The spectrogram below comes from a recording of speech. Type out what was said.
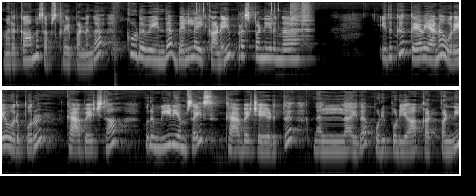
மறக்காமல் சப்ஸ்கிரைப் பண்ணுங்கள் கூடவே இந்த பெல் ஐக்கானையும் ப்ரெஸ் பண்ணிடுங்க இதுக்கு தேவையான ஒரே ஒரு பொருள் கேபேஜ் தான். ஒரு மீடியம் சைஸ் கேபேஜை எடுத்து நல்லா இதை பொடி பொடியாக கட் பண்ணி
